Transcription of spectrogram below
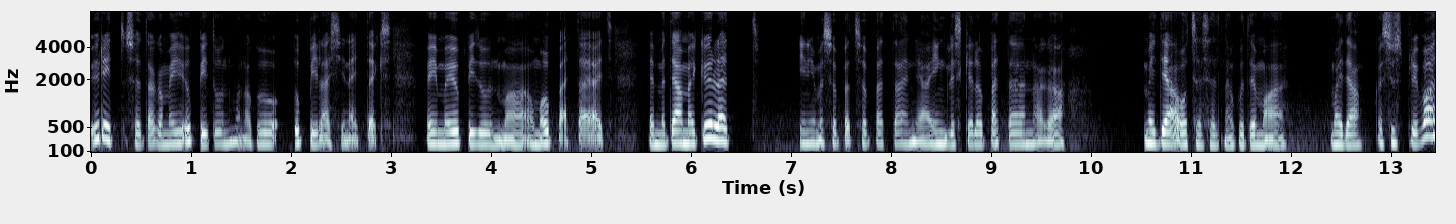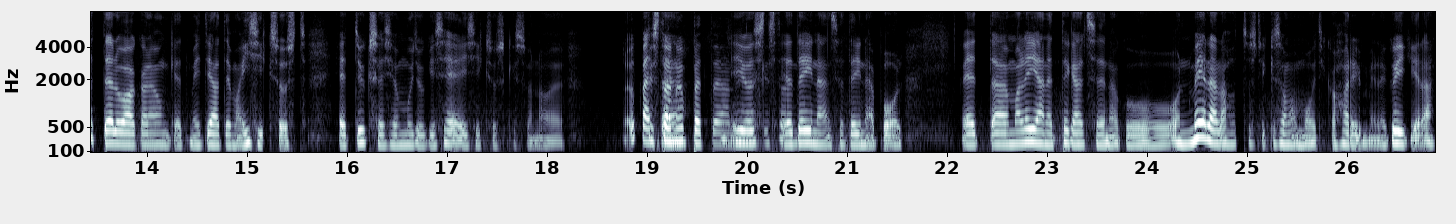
üritused, aga me ei õpi tundma nagu õpilasi näiteks või me ei õpi tundma oma õpetajaid. et me teame küll, et inimeseõpetuse õpetaja on ja inglise keele õpetaja on, aga me ei tea otseselt nagu tema, ma ei tea, kas just privaatelu, aga ongi, et me ei tea tema isiksust. et üks asi on muidugi see isiksus, kes on äh, kes ta on õpetaja. õpetaja. just, ja teine on see teine pool. et äh, ma leian, et tegelikult see nagu on meelelahutuslik ja samamoodi ka hariv meile kõigile.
